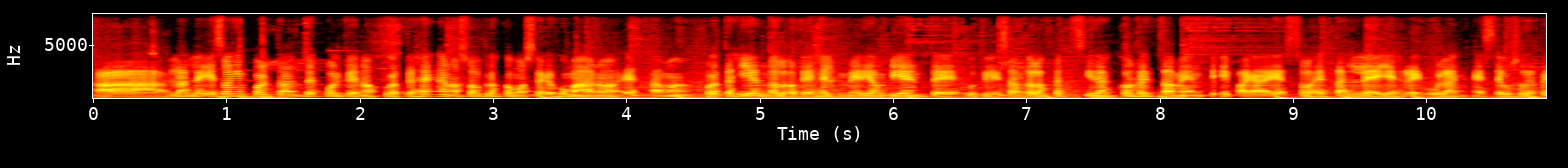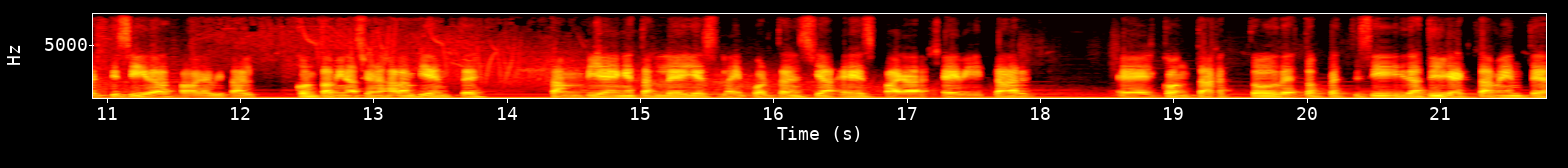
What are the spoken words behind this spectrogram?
Ah, las leyes son importantes porque nos protegen a nosotros como seres humanos, estamos protegiendo lo que es el medio ambiente utilizando los pesticidas correctamente y para eso estas leyes regulan ese uso de pesticidas para evitar contaminaciones al ambiente también estas leyes, la importancia es para evitar el contacto de estos pesticidas directamente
